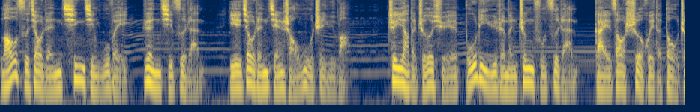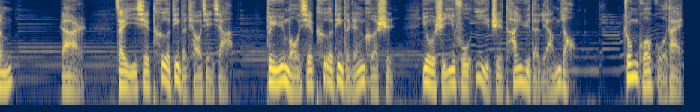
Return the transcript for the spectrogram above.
老子教人清静无为，任其自然，也教人减少物质欲望。这样的哲学不利于人们征服自然、改造社会的斗争。然而，在一些特定的条件下，对于某些特定的人和事，又是一副抑制贪欲的良药。中国古代，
